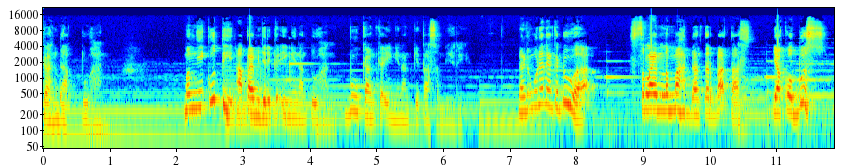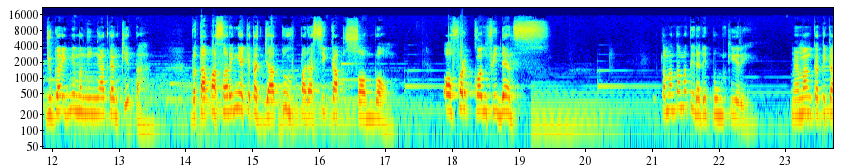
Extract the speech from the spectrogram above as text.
kehendak Tuhan. Mengikuti apa yang menjadi keinginan Tuhan, bukan keinginan kita sendiri. Dan kemudian yang kedua, selain lemah dan terbatas, Yakobus juga ingin mengingatkan kita Betapa seringnya kita jatuh pada sikap sombong, overconfidence. Teman-teman tidak dipungkiri, memang ketika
